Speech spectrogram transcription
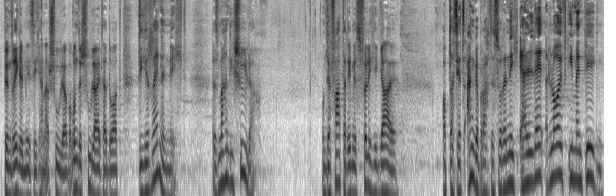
Ich bin regelmäßig an der Schule, aber unsere Schulleiter dort, die rennen nicht. Das machen die Schüler. Und der Vater, dem ist völlig egal, ob das jetzt angebracht ist oder nicht. Er läuft ihm entgegen.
